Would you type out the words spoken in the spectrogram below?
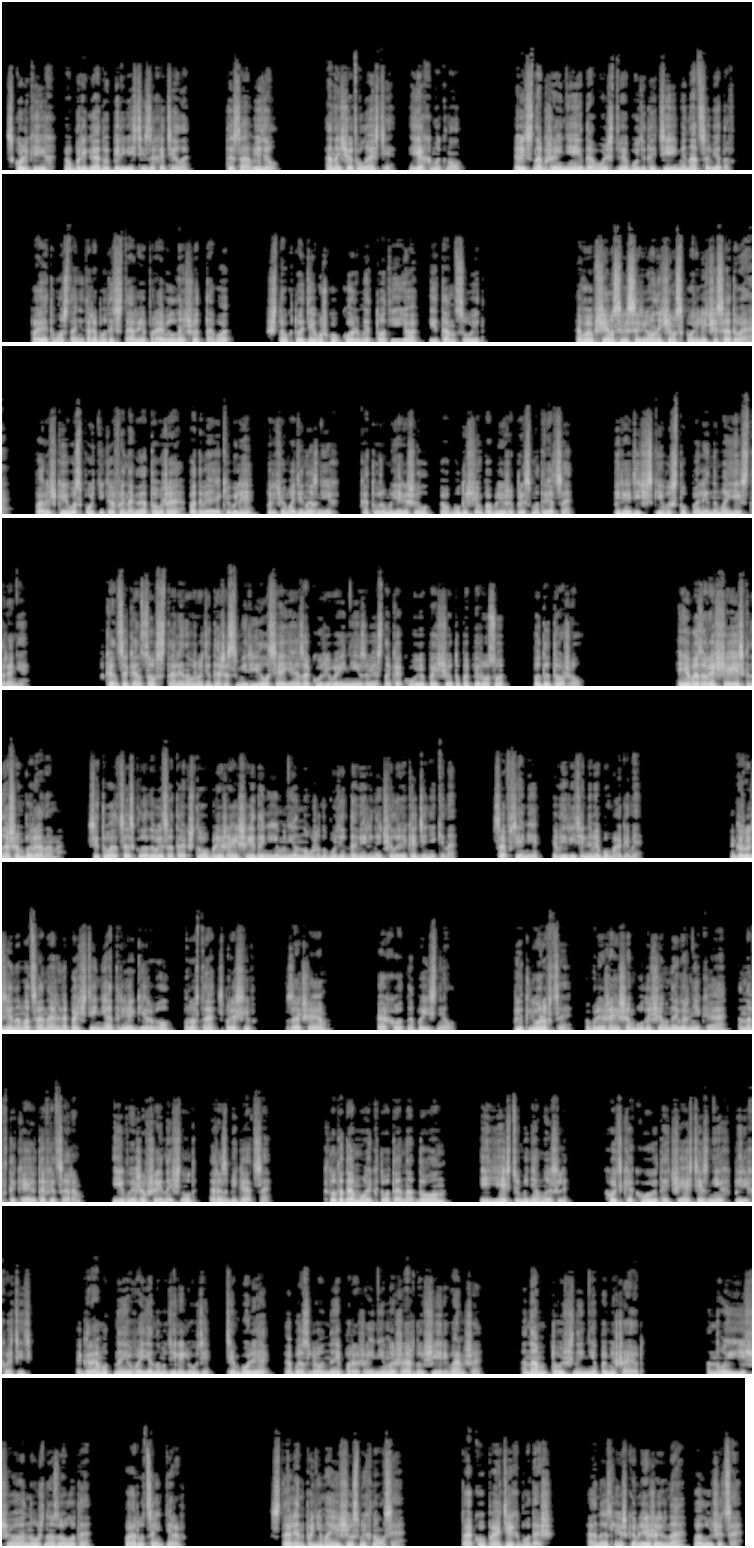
Сколько их в бригаду перевести захотело? Ты сам видел. А насчет власти, я хмыкнул. Ведь снабжение и довольствие будет идти именно от советов. Поэтому станет работать старые правила насчет того, что кто девушку кормит, тот ее и танцует. В общем, с Виссарионовичем спорили часа два. Парочка его спутников иногда тоже подвякивали, причем один из них, которому я решил в будущем поближе присмотреться, периодически выступали на моей стороне. В конце концов, Сталин вроде даже смирился, а я, закуривая неизвестно какую по счету папиросу, подытожил. И возвращаясь к нашим баранам, ситуация складывается так, что в ближайшие дни мне нужен будет доверенный человек от Деникина со всеми верительными бумагами. Грузин эмоционально почти не отреагировал, просто спросив «Зачем?». Охотно пояснил. Петлюровцы в ближайшем будущем наверняка навтыкают офицерам, и выжившие начнут разбегаться. Кто-то домой, кто-то на Дон, и есть у меня мысль хоть какую-то часть из них перехватить. Грамотные в военном деле люди, тем более обозленные поражением и жаждущие реванша, нам точно не помешают. Ну и еще нужно золото, пару центнеров. Сталин, понимающе усмехнулся. «Покупать их будешь. Она слишком ли жирно получится?»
